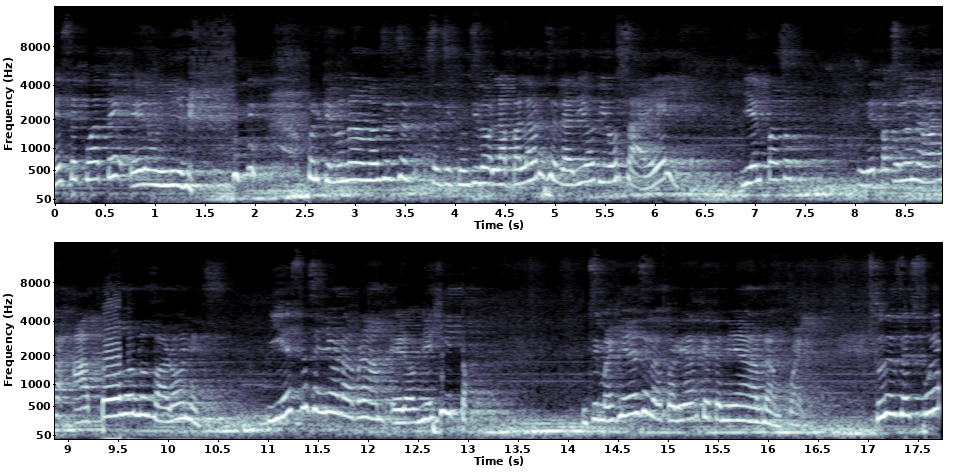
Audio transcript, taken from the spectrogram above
Este cuate era un líder, porque no nada más se, circuncidó, la palabra se la dio Dios a él. Y él le pasó la navaja a todos los varones. Y este señor Abraham era viejito. Imagínense la autoridad que tenía Abraham. Bueno, entonces después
